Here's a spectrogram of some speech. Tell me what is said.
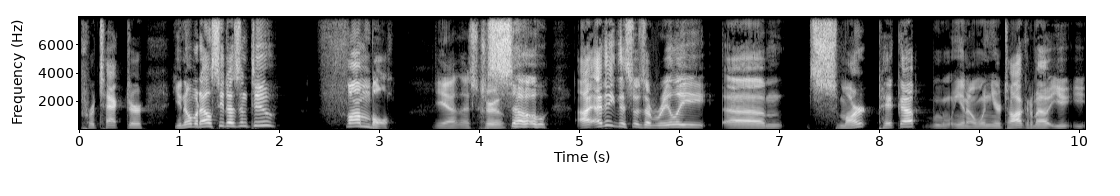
protector. You know what else he doesn't do? Fumble. Yeah, that's true. So I, I think this was a really um, smart pickup. You know, when you're talking about you, you,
